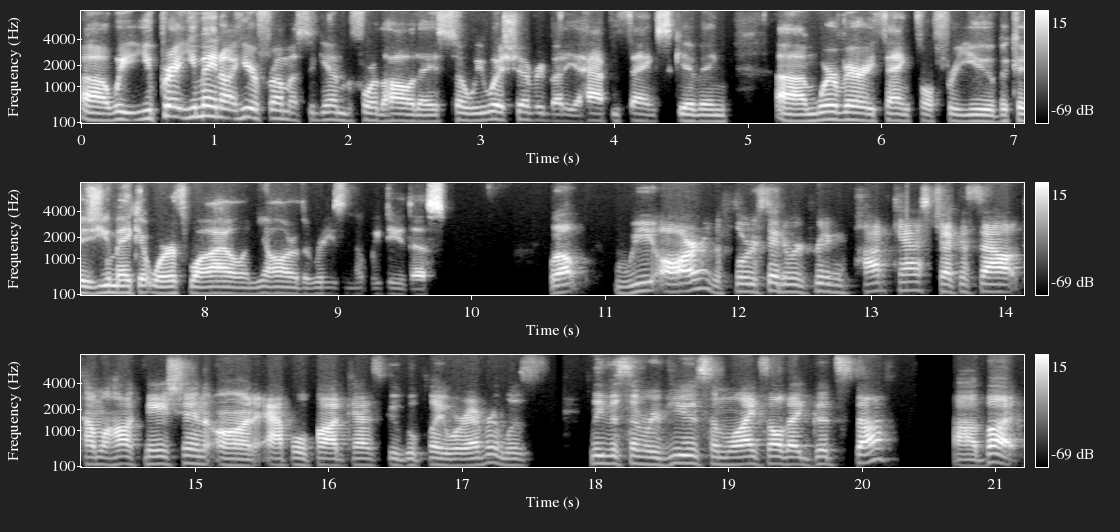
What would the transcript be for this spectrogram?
uh, we you pray you may not hear from us again before the holidays. So we wish everybody a happy Thanksgiving. Um, we're very thankful for you because you make it worthwhile, and y'all are the reason that we do this. Well, we are the Florida State of Recruiting Podcast. Check us out, Tomahawk Nation, on Apple Podcasts, Google Play, wherever. Let's leave us some reviews, some likes, all that good stuff. Uh, but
